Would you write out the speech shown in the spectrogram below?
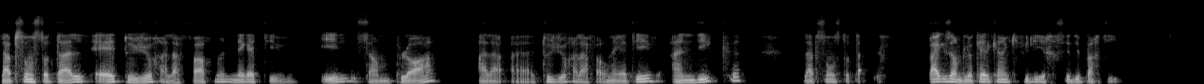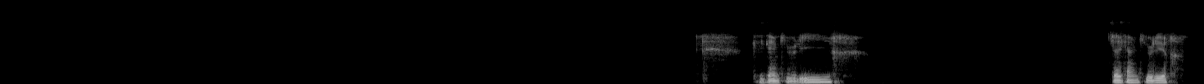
L'absence totale est toujours à la forme négative. Il s'emploie euh, toujours à la forme négative, indique l'absence totale. Par exemple, quelqu'un qui veut lire ces deux parties. Quelqu'un qui veut lire. Quelqu'un qui veut lire.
